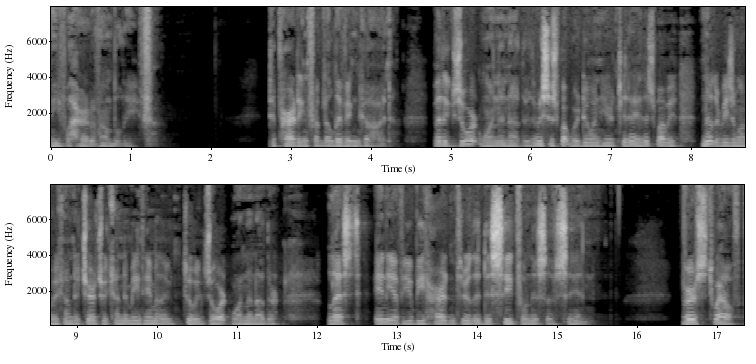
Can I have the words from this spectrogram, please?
an evil heart of unbelief, departing from the living God. But exhort one another. This is what we're doing here today. This is why we, another reason why we come to church, we come to meet Him and to exhort one another, lest any of you be hardened through the deceitfulness of sin. Verse 12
